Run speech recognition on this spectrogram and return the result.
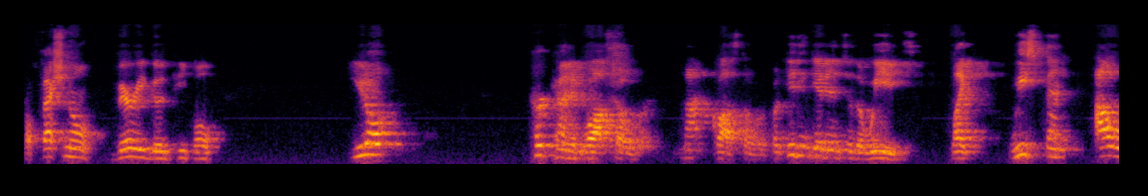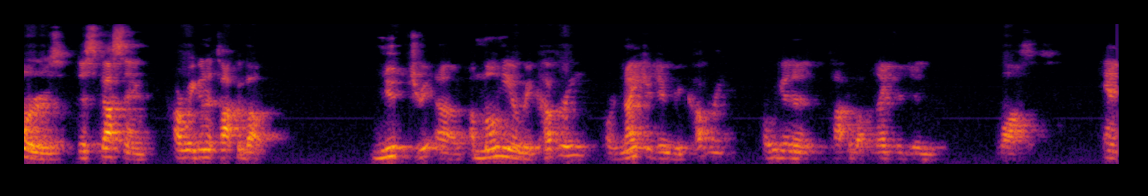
professional, very good people. You don't, Kurt kind of glossed over, not glossed over, but didn't get into the weeds. Like, we spent hours discussing, are we going to talk about nutri- uh, ammonia recovery or nitrogen recovery? Or are we going to talk about nitrogen losses? And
